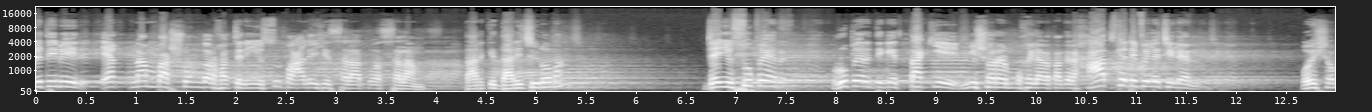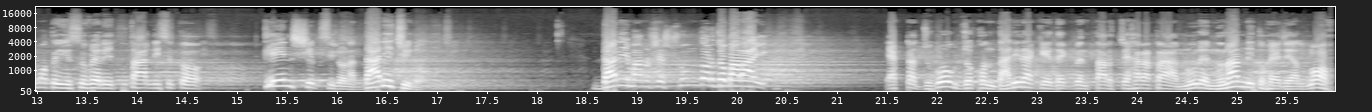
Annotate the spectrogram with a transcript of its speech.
পৃথিবীর এক নাম্বার সুন্দর হচ্ছেন ইউসুফ আলী সালাম তার কি দাড়ি ছিল না? যে ইউসুফের রূপের দিকে তাকিয়ে মিশরের মহিলারা তাদের হাত কেটে ফেলেছিলেন, ওই সময় ইউসুফের তার নিশ্চিত ক্লিন ক্লিনশিপ ছিল না, দাড়ি ছিল। দাড়ি মানুষের সৌন্দর্য বাড়ায়। একটা যুবক যখন দাড়ি রাখে, দেখবেন তার চেহারাটা নূরে নুরান্বিত হয়ে যায়, আল্লাহ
